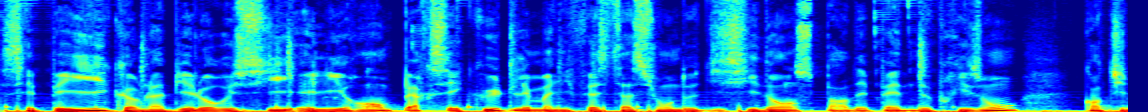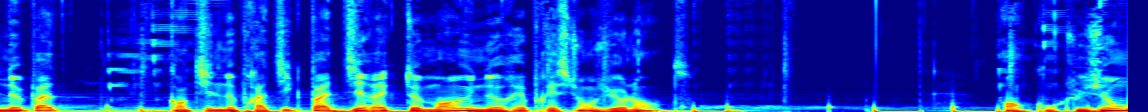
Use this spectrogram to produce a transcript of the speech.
Ces pays, comme la Biélorussie et l'Iran, persécutent les manifestations de dissidence par des peines de prison quand ils ne, quand ils ne pratiquent pas directement une répression violente. En conclusion,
